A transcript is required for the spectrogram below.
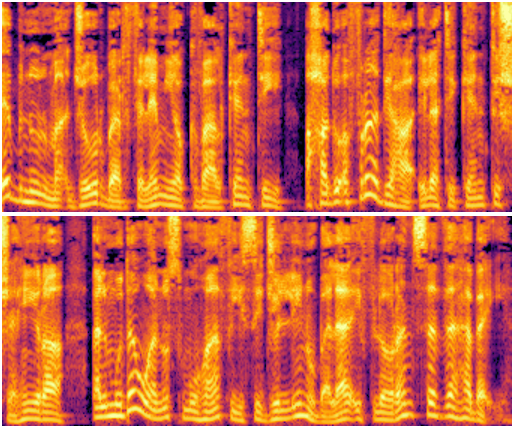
ابن المأجور بارثليميو كفالكنتي أحد أفراد عائلة كفالكنتي الشهيرة المدون اسمها في سجل نبلاء فلورنسا الذهبي.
